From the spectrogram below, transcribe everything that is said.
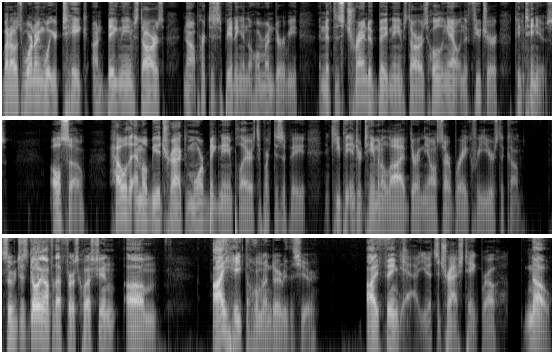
but I was wondering what your take on big name stars not participating in the home run derby and if this trend of big name stars holding out in the future continues. Also, how will the MLB attract more big name players to participate and keep the entertainment alive during the All Star break for years to come? So just going off of that first question, um, I hate the home run derby this year. I think Yeah, it's a trash take, bro. no.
